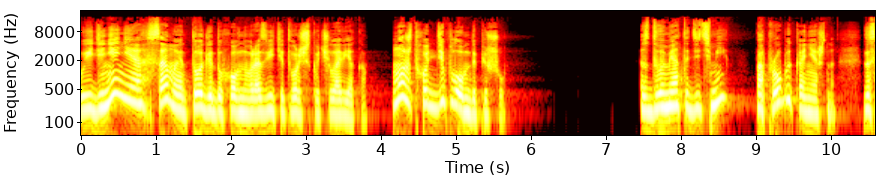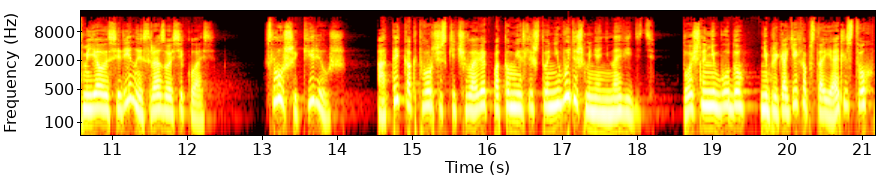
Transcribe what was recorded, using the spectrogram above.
Уединение – самое то для духовного развития творческого человека. Может, хоть диплом допишу. С двумя-то детьми? Попробуй, конечно. Засмеялась Ирина и сразу осеклась. Слушай, Кирюш, а ты, как творческий человек, потом, если что, не будешь меня ненавидеть? Точно не буду, ни при каких обстоятельствах.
